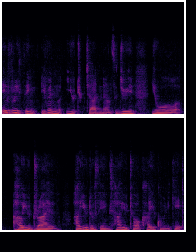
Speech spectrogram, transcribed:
Everything, even YouTube channels, do your how you drive, how you do things, how you talk, how you communicate.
